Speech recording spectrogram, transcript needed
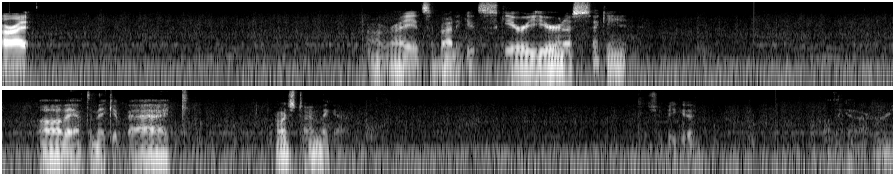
Alright. Alright, it's about to get scary here in a second. Oh, they have to make it back. How much time they got? Should be good. Oh, they gotta hurry.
